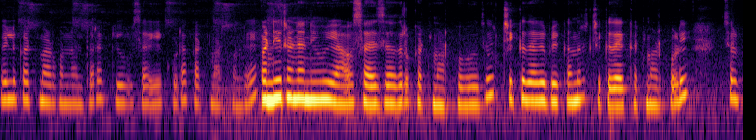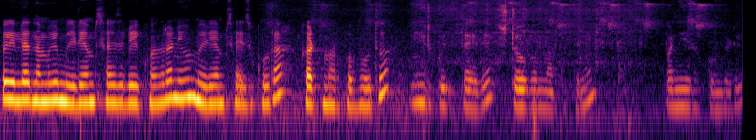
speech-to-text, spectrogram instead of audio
ಮಿಡ್ಲ್ ಕಟ್ ಮಾಡ್ಕೊಂಡ ನಂತರ ಕ್ಯೂಬ್ಸ್ ಆಗಿ ಕೂಡ ಕಟ್ ಮಾಡ್ಕೊಂಡೆ. ಪನ್ನೀರನ್ನು ನೀವು ಯಾವ ಸೈಜ್ ಆದರೂ ಕಟ್ ಮಾಡ್ಕೋಬಹುದು ಚಿಕ್ಕದಾಗಿ ಬೇಕಂದ್ರೆ ಚಿಕ್ಕದಾಗಿ ಕಟ್ ಮಾಡ್ಕೊಳ್ಳಿ ಸ್ವಲ್ಪ ಇಲ್ಲ ನಮಗೆ ಮೀಡಿಯಮ್ ಸೈಜ್ ಬೇಕು ಅಂದ್ರೆ ನೀವು ಮೀಡಿಯಮ್ ಸೈಜ್ ಕೂಡ ಕಟ್ ಮಾಡ್ಕೋಬಹುದು ನೀರು ಕುದಿತಾ ಇದೆ. ಸ್ಟೋವ್ ಮಾಡ್ತೀನಿ ಮಾಡ್ಕೊತೀನಿ. ಪನ್ನೀರ್ ಹಾಕೊಂಡ್ಬಿಡಿ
